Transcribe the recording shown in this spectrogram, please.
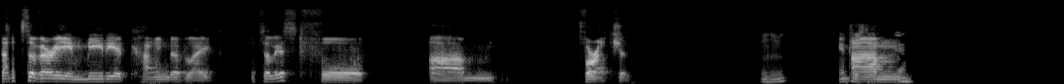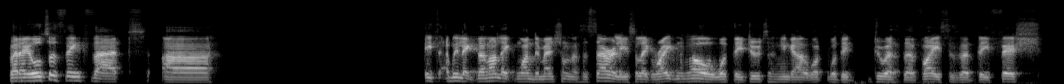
that's a very immediate kind of like catalyst for um for action interesting. um yeah. but i also think that uh it's i mean like they're not like one dimensional necessarily. So like right now what they do to hang out what what they do as their vice is that they fish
